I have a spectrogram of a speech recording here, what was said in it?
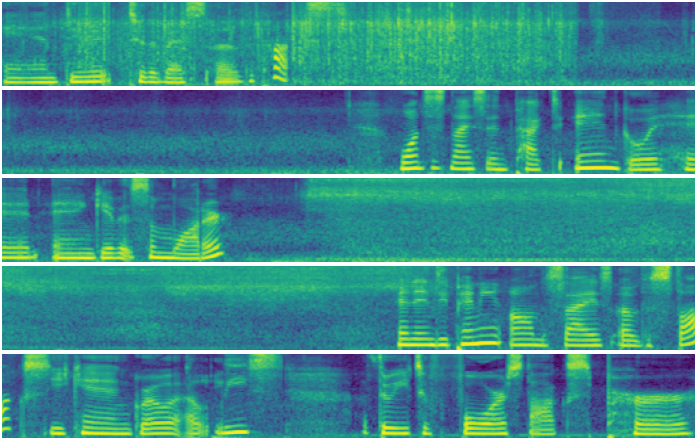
And do it to the rest of the pots. Once it's nice and packed in, go ahead and give it some water. And then depending on the size of the stalks, you can grow at least three to four stalks per.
